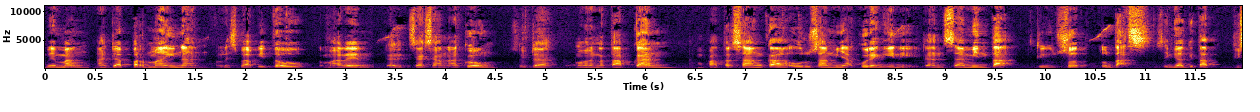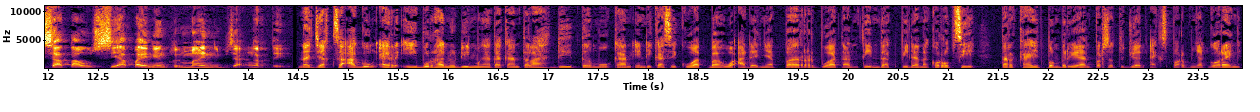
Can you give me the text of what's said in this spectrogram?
memang ada permainan. Oleh sebab itu kemarin dari Kejaksaan Agung sudah menetapkan empat tersangka urusan minyak goreng ini. Dan saya minta diusut tuntas sehingga kita bisa tahu siapa ini yang bermain bisa ngerti. Nah, Jaksa Agung RI Burhanuddin mengatakan telah ditemukan indikasi kuat bahwa adanya perbuatan tindak pidana korupsi terkait pemberian persetujuan ekspor minyak goreng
